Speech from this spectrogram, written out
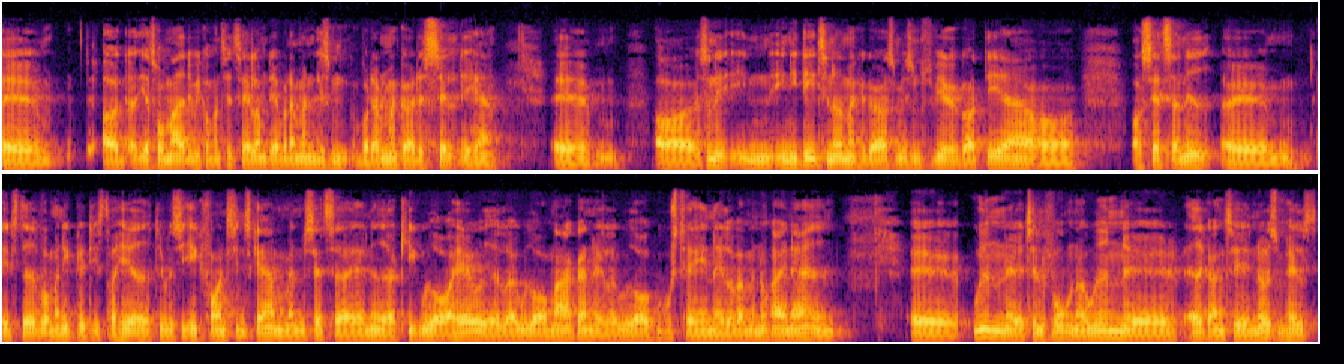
Øh, og, og jeg tror meget af det, vi kommer til at tale om, det er, hvordan man, ligesom, hvordan man gør det selv, det her. Øh, og sådan en, en idé til noget, man kan gøre, som jeg synes virker godt, det er at, at sætte sig ned øh, et sted, hvor man ikke bliver distraheret. Det vil sige ikke foran sin skærm, men sætte sig ned og kigge ud over havet, eller ud over markerne, eller ud over hustagen, eller hvad man nu har i nærheden øh, Øh, uden øh, telefon og uden øh, adgang til noget som helst.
